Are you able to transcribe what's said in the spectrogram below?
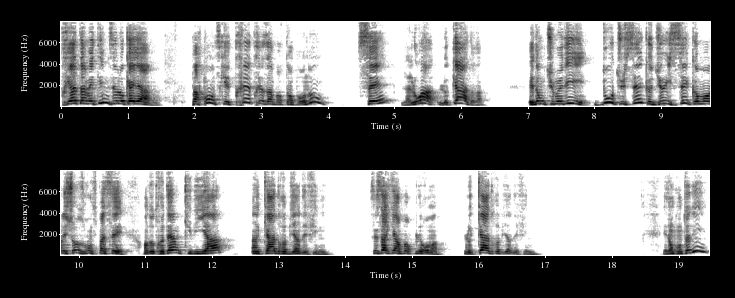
Triatametim Zelokayam. Par contre, ce qui est très très important pour nous, c'est la loi, le cadre. Et donc tu me dis, d'où tu sais que Dieu il sait comment les choses vont se passer? En d'autres termes, qu'il y a un cadre bien défini. C'est ça qui importe les Romains, le cadre bien défini. Et donc on te dit,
